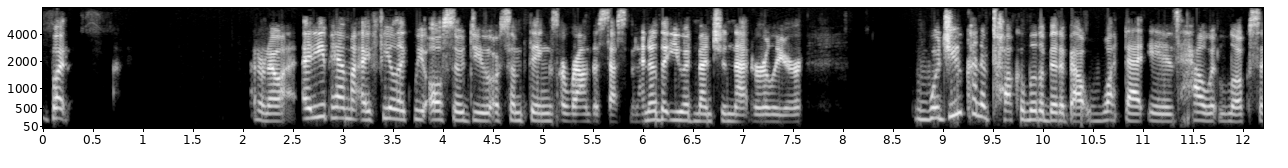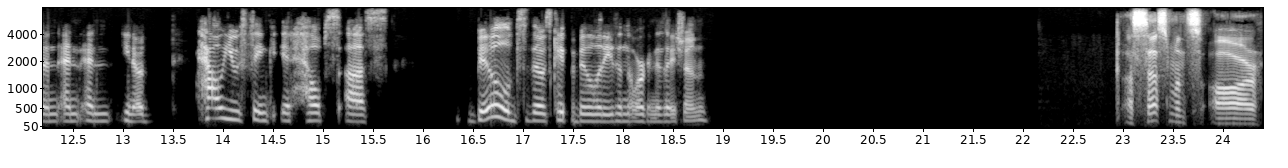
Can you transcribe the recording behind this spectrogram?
but I don't know. At EPAM, I feel like we also do some things around assessment. I know that you had mentioned that earlier. Would you kind of talk a little bit about what that is, how it looks, and and and you know how you think it helps us build those capabilities in the organization? Assessments are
